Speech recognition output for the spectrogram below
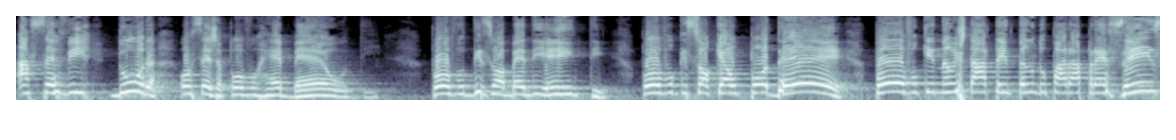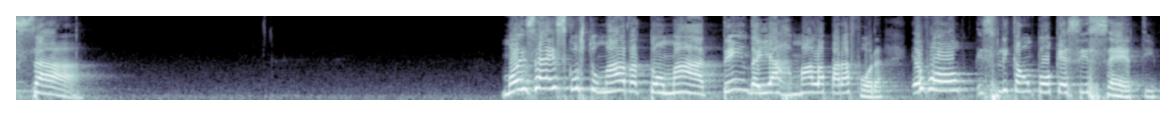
a servidura, ou seja, povo rebelde, povo desobediente, povo que só quer o poder, povo que não está atentando para a presença. Moisés costumava tomar a tenda e armá-la para fora. Eu vou explicar um pouco esse sete.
